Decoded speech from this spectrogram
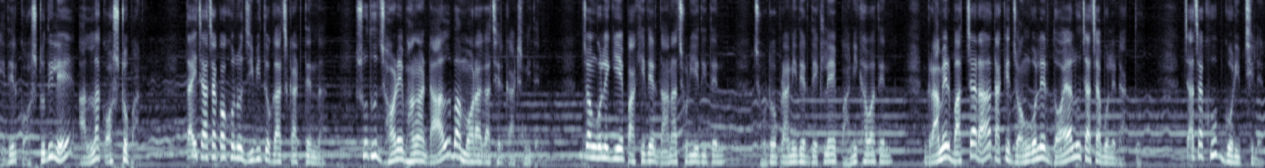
এদের কষ্ট দিলে আল্লাহ কষ্ট পান। তাই চাচা কখনো জীবিত গাছ কাটতেন না। শুধু ঝড়ে ভাঙা ডাল বা মরা গাছের কাঠ নিতেন। জঙ্গলে গিয়ে পাখিদের দানা ছড়িয়ে দিতেন, ছোট প্রাণীদের দেখলে পানি খাওয়াতেন। গ্রামের বাচ্চারা তাকে জঙ্গলের দয়ালু চাচা বলে ডাকত। চাচা খুব গরিব ছিলেন।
